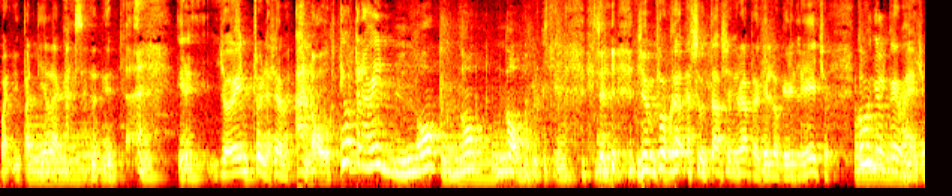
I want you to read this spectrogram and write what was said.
Bueno, y partía a la casa. y yo entro y la señora ah, no, usted otra vez, no, no, no. yo un poco asustado, señora, pero ¿qué es lo que le he hecho? ¿Cómo que es lo que me ha hecho?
